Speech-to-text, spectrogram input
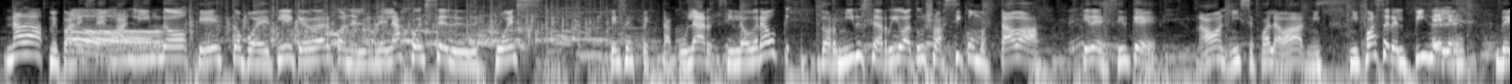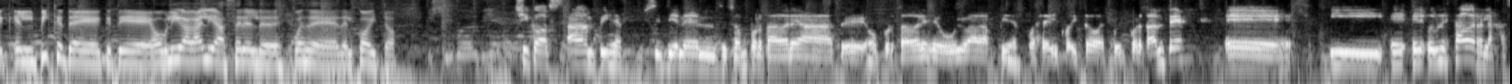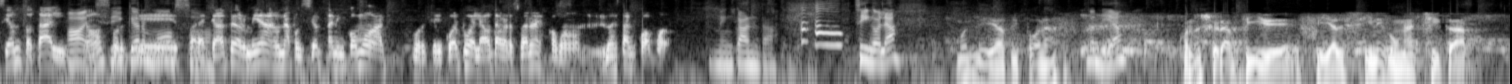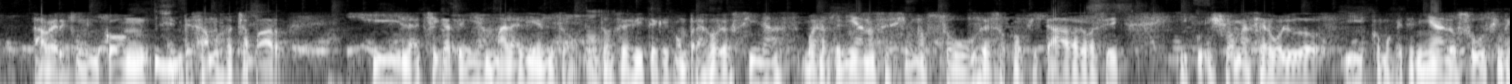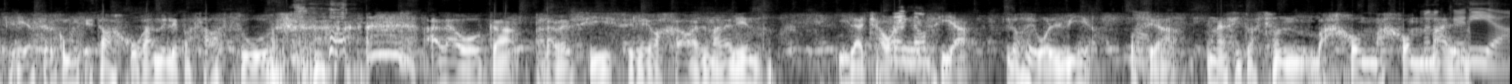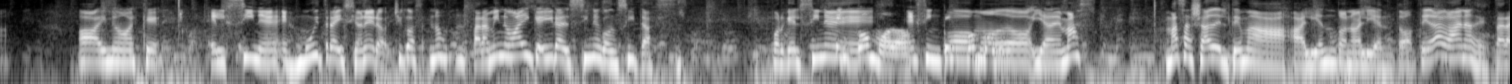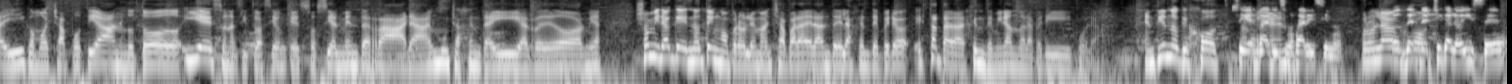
Nada me parece Oh. más lindo que esto, porque tiene que ver con el relajo ese de después que es espectacular. Si logró dormirse arriba tuyo así como estaba, quiere decir que no, ni se fue a lavar, ni, ni fue a hacer el pis, del- de, el pis que te, que te obliga Gali a hacer el de después de- del coito. Chicos, hagan pis de- si tienen, si son portadoras de- o portadores de vulva, hagan pis después del coito, es muy importante. Eh, y eh, en un estado de relajación total, Ay, ¿no? sí, qué hermoso. para quedarte dormida en una posición tan incómoda, porque el cuerpo de la otra persona es como, no es tan cómodo. Me encanta. Sí, hola. Buen día, Piponas. Buen día. Cuando yo era pibe, fui al cine con una chica a ver King Kong. Empezamos a chapar y la chica tenía mal aliento. Entonces, viste que compras golosinas. Bueno, tenía, no sé si unos subs de esos confitados o algo así. Y, y yo me hacía el boludo y como que tenía los subs y me quería hacer como el que estaba jugando y le pasaba subs a la boca para ver si se le bajaba el mal aliento. Y la chabona Ay, no. que hacía los devolvía. O sea, una situación bajón, bajón No mal. lo quería. Ay, no, es que el cine es muy traicionero. Chicos, no, para mí no hay que ir al cine con citas. Porque el cine incómodo, es incómodo incómodo. y además, más allá del tema aliento o no aliento, te da ganas de estar ahí como chapoteando todo. Y es una situación que es socialmente rara. Hay mucha gente ahí alrededor. Mira, yo mirá que no tengo problema en chapar adelante de la gente, pero está toda la gente mirando la película. Entiendo que hot. Sí, es rarísimo, es rarísimo. Por un lado, Yo de, chica lo hice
